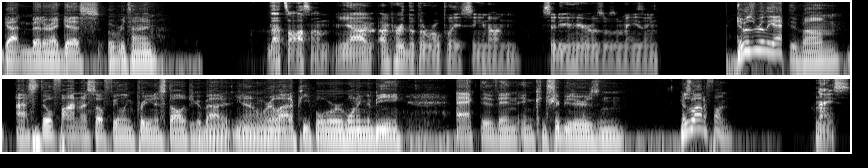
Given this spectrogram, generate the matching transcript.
gotten better I guess over time. That's awesome. Yeah, I've, I've heard that the roleplay scene on City of Heroes was amazing. It was really active. Um, I still find myself feeling pretty nostalgic about it, you know, where a lot of people were wanting to be active and, and contributors and it was a lot of fun. Nice.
